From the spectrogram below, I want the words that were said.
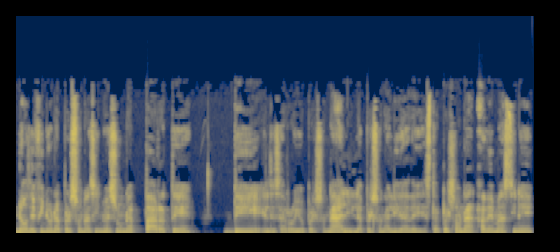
no define una persona, sino es una parte del desarrollo personal y la personalidad de esta persona. Además, tiene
